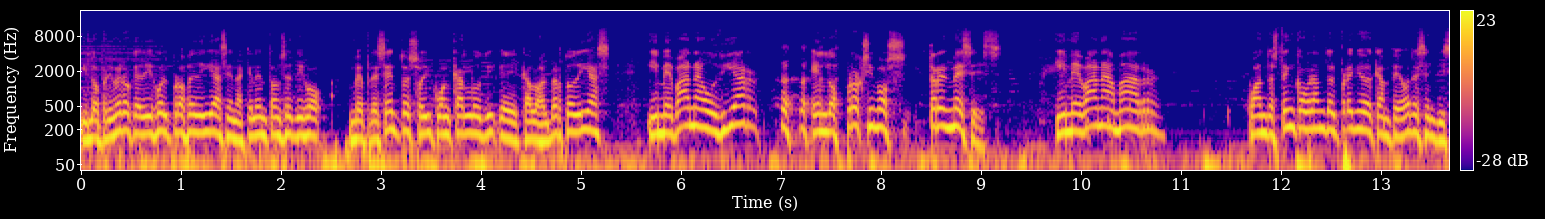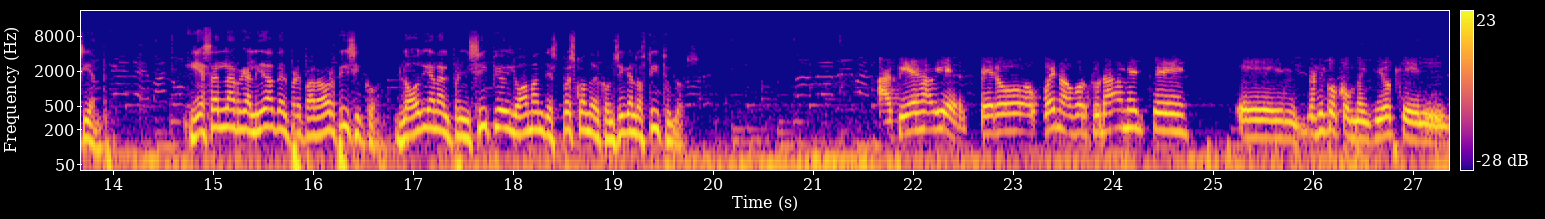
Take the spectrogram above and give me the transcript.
Y lo primero que dijo el profe Díaz en aquel entonces dijo, me presento, soy Juan Carlos, eh, Carlos Alberto Díaz y me van a odiar en los próximos tres meses y me van a amar cuando estén cobrando el premio de campeones en diciembre. Y esa es la realidad del preparador físico. Lo odian al principio y lo aman después cuando consiguen los títulos. Así es, Javier. Pero bueno, afortunadamente, eh, yo sigo convencido que el,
